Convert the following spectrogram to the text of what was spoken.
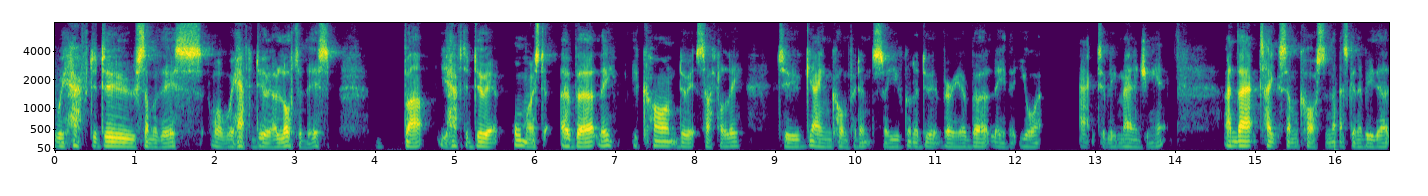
we have to do some of this. Well, we have to do a lot of this, but you have to do it almost overtly. You can't do it subtly to gain confidence. So you've got to do it very overtly that you're actively managing it. And that takes some cost, and that's going to be the,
